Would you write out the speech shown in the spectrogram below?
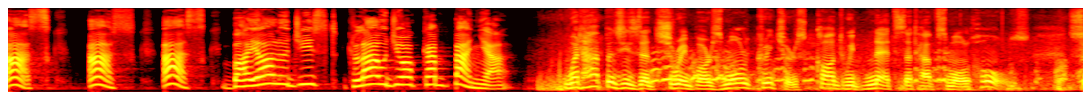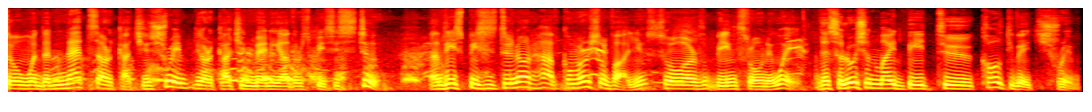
Ask, ask, ask biologist Claudio Campagna. What happens is that shrimp are small creatures caught with nets that have small holes. So when the nets are catching shrimp, they are catching many other species too. And these species do not have commercial value, so are being thrown away. The solution might be to cultivate shrimp,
